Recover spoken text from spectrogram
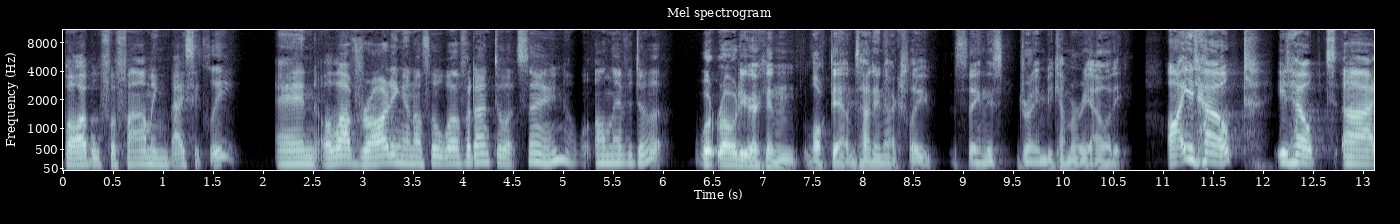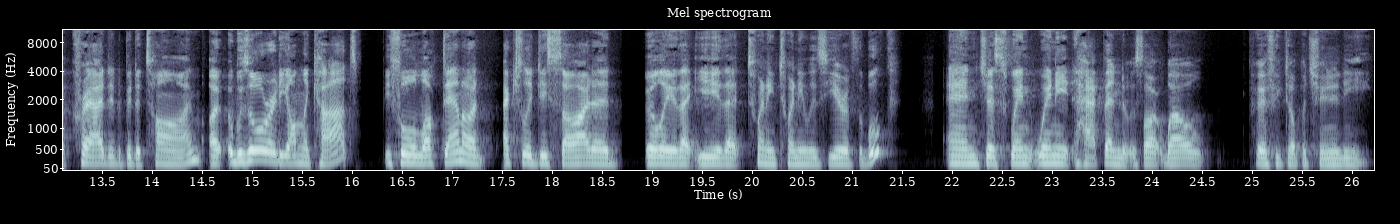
Bible for farming, basically. And I loved writing, and I thought, well, if I don't do it soon, I'll never do it. What role do you reckon lockdowns had in actually seeing this dream become a reality? Oh, it helped. It helped. Uh, created a bit of time. I, it was already on the cards before lockdown. I actually decided earlier that year that 2020 was year of the book, and just when when it happened, it was like, well, perfect opportunity,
